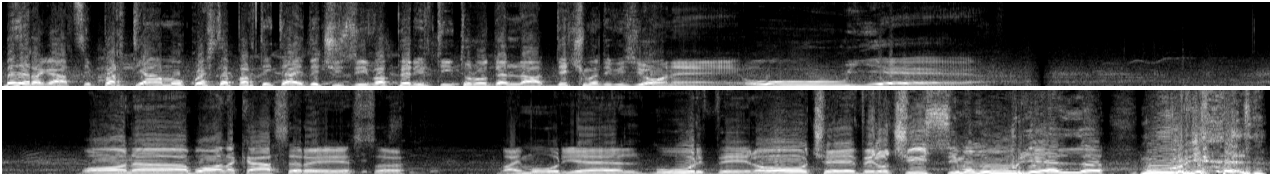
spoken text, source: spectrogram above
Bene ragazzi, partiamo. Questa partita è decisiva per il titolo della decima divisione. Oh yeah! Buona, buona Caceres. Vai Muriel. Muriel, veloce, velocissimo Muriel. Muriel!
